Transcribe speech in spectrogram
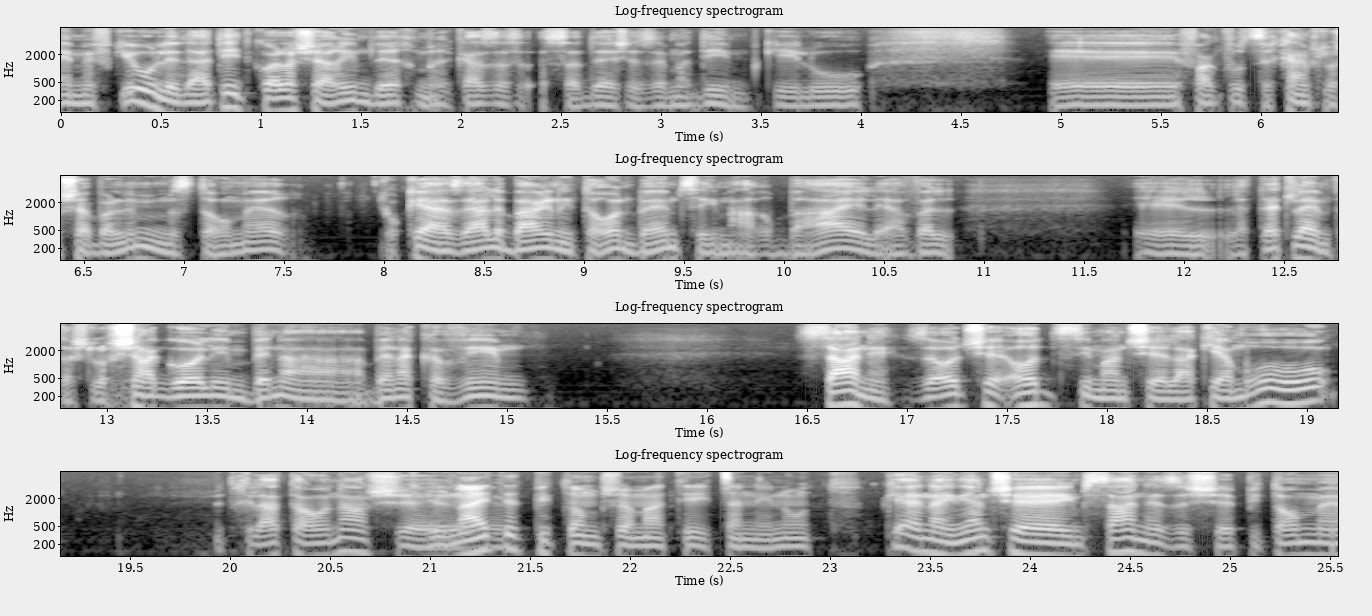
הם הפקיעו לדעתי את כל השערים דרך מרכז הש- השדה, שזה מדהים. כאילו, uh, פרנקפורט שיחקה עם שלושה בלמים, אז אתה אומר, אוקיי, אז היה לביירן יתרון באמצע עם הארבעה האלה, אבל uh, לתת להם את השלושה גולים בין, ה, בין הקווים, סאנה, זה עוד, ש, עוד סימן שאלה, כי אמרו בתחילת העונה ש... יונייטד פתאום שמעתי התעניינות. כן, העניין שעם סאנה זה שפתאום אה,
